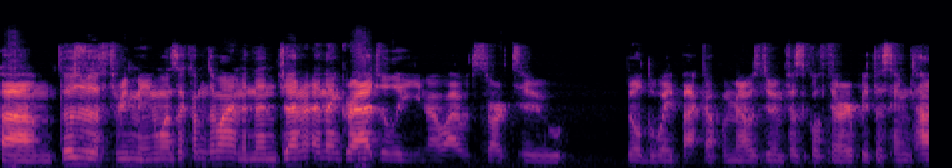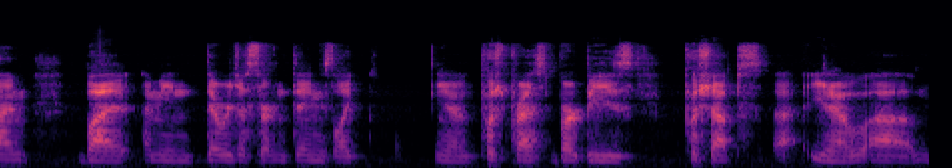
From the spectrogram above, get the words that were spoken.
Um, those are the three main ones that come to mind, and then gener- and then gradually, you know, I would start to build the weight back up. I mean, I was doing physical therapy at the same time, but I mean, there were just certain things like, you know, push press, burpees, push-ups, uh, you know, um,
